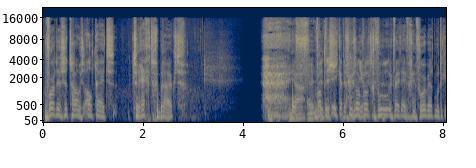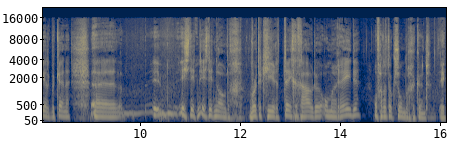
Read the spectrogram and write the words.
Worden ze trouwens altijd terecht gebruikt? ja, Of- eh, want dit ik, heb soms ook wel het gevoel, ik weet even geen voorbeeld, moet ik eerlijk bekennen. Is, dit, is dit nodig? Word ik hier tegengehouden om een reden? Of had het ook zonder gekund? Ik,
